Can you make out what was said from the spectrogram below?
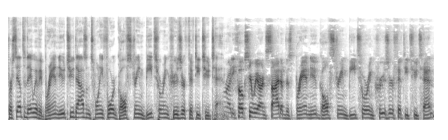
For sale today, we have a brand new 2024 Gulfstream B Touring Cruiser 5210. Alrighty, folks, here we are inside of this brand new Gulfstream B Touring Cruiser 5210.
